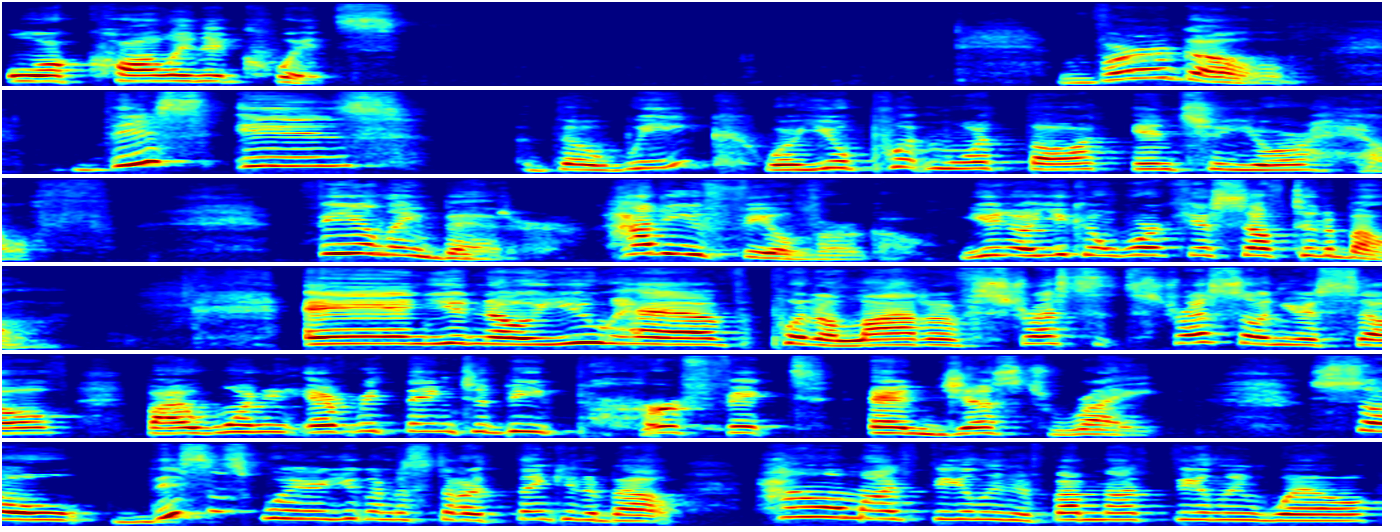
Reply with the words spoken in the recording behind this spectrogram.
or calling it quits. Virgo this is the week where you'll put more thought into your health. Feeling better. How do you feel virgo? You know you can work yourself to the bone and you know you have put a lot of stress stress on yourself by wanting everything to be perfect and just right. So this is where you're going to start thinking about how am i feeling? If i'm not feeling well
